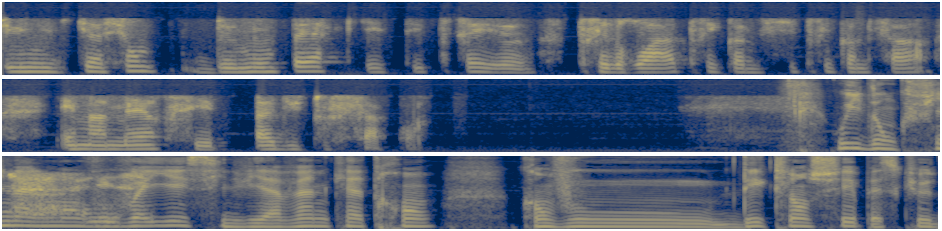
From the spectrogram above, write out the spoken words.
j'ai une éducation de mon père qui était très euh, très droit, très comme ci, très comme ça. Et ma mère, c'est pas du tout ça quoi. Oui, donc finalement, vous Allez. voyez, Sylvie, à 24 ans, quand vous déclenchez, parce que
